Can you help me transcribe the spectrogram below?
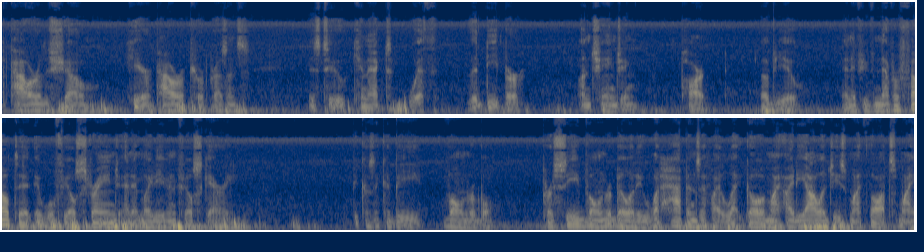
the power of the show here, power of pure presence, is to connect with the deeper, unchanging part of you. And if you've never felt it, it will feel strange and it might even feel scary because it could be vulnerable. Perceived vulnerability. What happens if I let go of my ideologies, my thoughts, my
